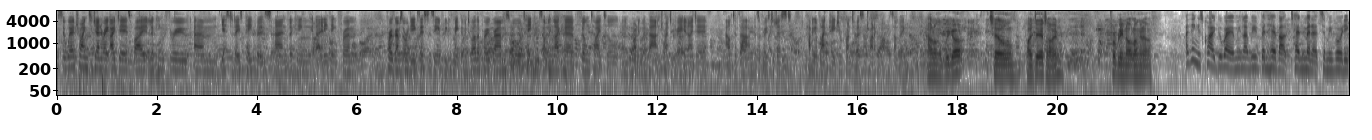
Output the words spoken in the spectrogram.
So we're trying to generate ideas by looking through um, yesterday's papers and looking at anything from programs that already exist and seeing if we could make them into other programs, or taking something like a film title and running with that and trying to create an idea out of that, as opposed to just having a blank page in front of us and trying to come up with something. How long have we got till idea time? Probably not long enough. I think it's quite a good way. I mean, like we've been here about 10 minutes and we've already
